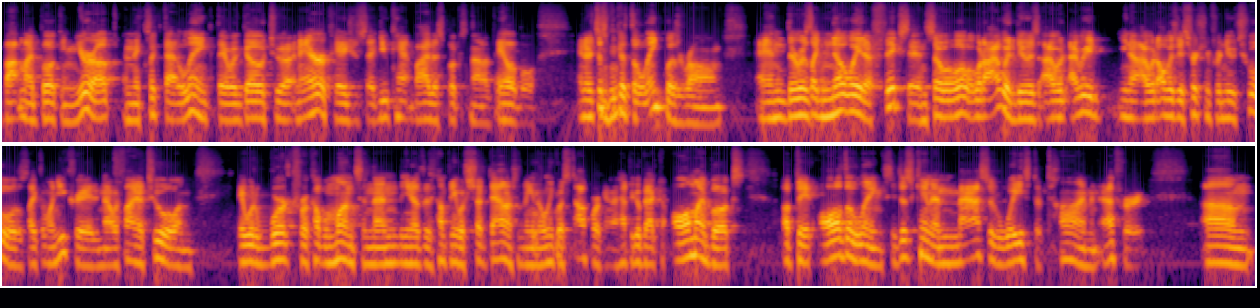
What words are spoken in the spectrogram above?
bought my book in Europe and they clicked that link, they would go to an error page that said, you can't buy this book, it's not available. And it was just mm-hmm. because the link was wrong and there was like no way to fix it. And so what, what I would do is I would, I would, you know, I would always be searching for new tools like the one you created and I would find a tool and it would work for a couple months and then you know the company was shut down or something and the link would stop working. I had to go back to all my books update all the links. It just became a massive waste of time and effort. Um,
